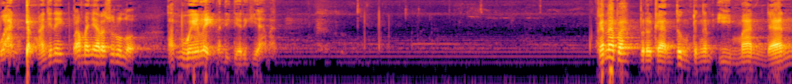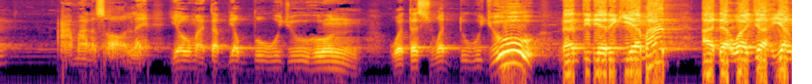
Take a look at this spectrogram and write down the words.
Wanteng aja nih pamannya Rasulullah. Tapi welek nanti di hari kiamat. Kenapa? Bergantung dengan iman dan amal soleh. Yauma tabyaddu wujuhun wa taswaddu wujuh. Nanti di hari kiamat ada wajah yang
